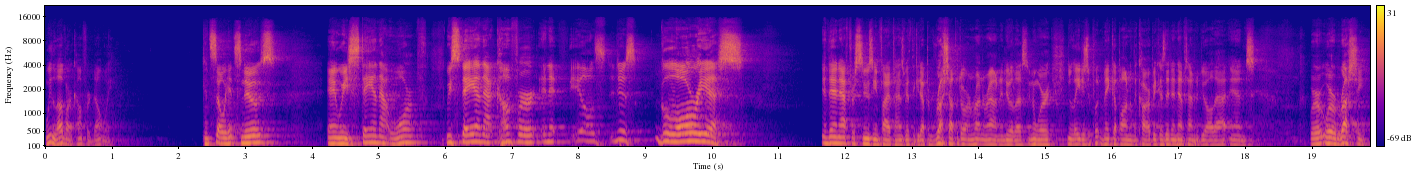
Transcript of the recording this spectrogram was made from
We love our comfort, don't we? And so we hit snooze and we stay in that warmth, we stay in that comfort, and it feels just glorious. And then after snoozing five times, we have to get up and rush out the door and run around and do a lesson. where you know, ladies are putting makeup on in the car because they didn't have time to do all that. And we're, we're rushing.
